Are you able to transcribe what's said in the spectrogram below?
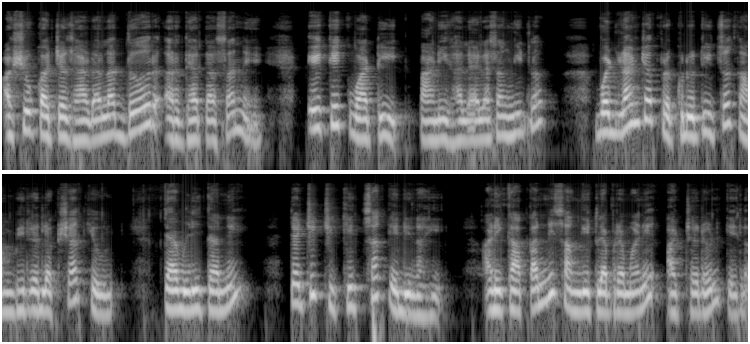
अशोकाच्या झाडाला दर अर्ध्या तासाने एक एक वाटी पाणी घालायला सांगितलं. वडिलांच्या प्रकृतीचं गांभीर्य लक्षात घेऊन त्यावेळी त्याने त्याची चिकित्सा केली नाही आणि काकांनी सांगितल्याप्रमाणे आचरण केलं.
